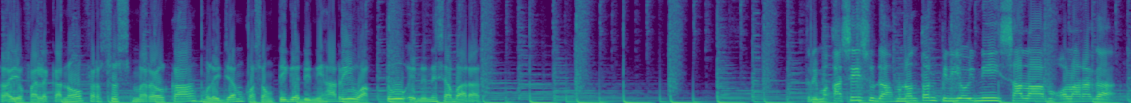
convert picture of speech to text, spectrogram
Rayo Vallecano versus Mallorca mulai jam 03 dini hari waktu Indonesia Barat. Terima kasih sudah menonton video ini. Salam olahraga.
